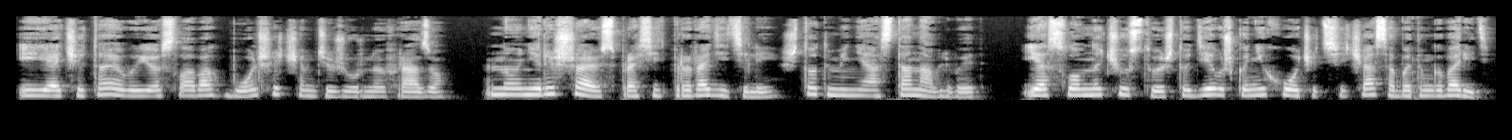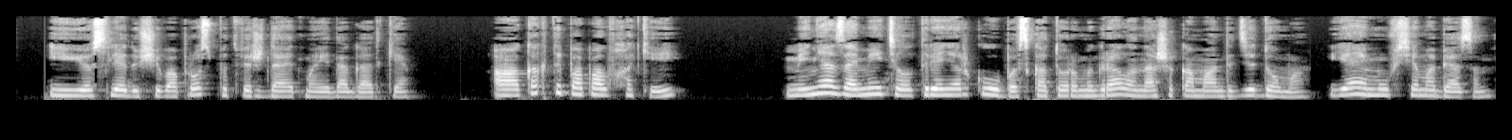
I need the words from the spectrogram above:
и я читаю в ее словах больше, чем дежурную фразу. Но не решаюсь спросить про родителей, что-то меня останавливает. Я словно чувствую, что девушка не хочет сейчас об этом говорить, и ее следующий вопрос подтверждает мои догадки. «А как ты попал в хоккей?» Меня заметил тренер клуба, с которым играла наша команда Дедома. Я ему всем обязан.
